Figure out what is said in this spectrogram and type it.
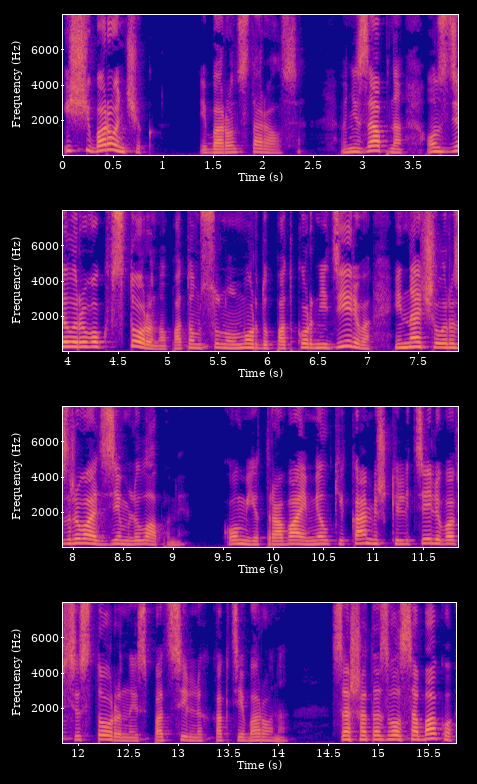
«Ищи, барончик!» И барон старался. Внезапно он сделал рывок в сторону, потом сунул морду под корни дерева и начал разрывать землю лапами. Комья, трава и мелкие камешки летели во все стороны из-под сильных когтей барона. Саша отозвал собаку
